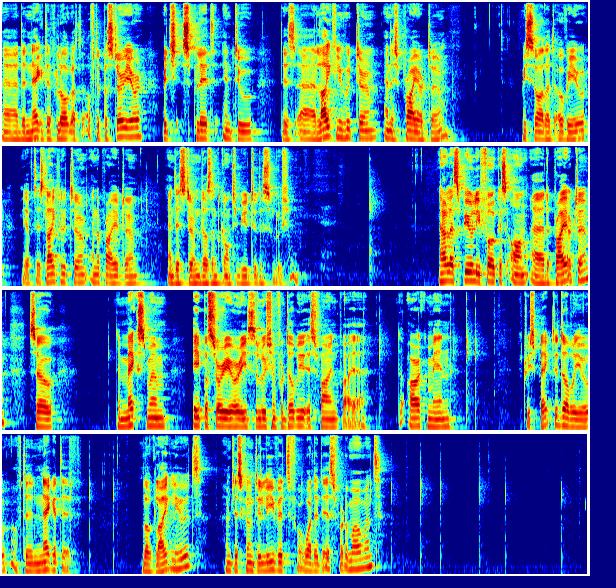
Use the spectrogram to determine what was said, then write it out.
uh, the negative log of the, the, posterior, which split into this uh, likelihood term and this prior term. We saw that over here we have this likelihood term and a prior term, and this term doesn't contribute to the solution. Now let's purely focus on uh, the prior term. So the maximum a posteriori solution for W is found via the arg min with respect to W of the negative log likelihood. I'm just going to leave it for what it is for the moment.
